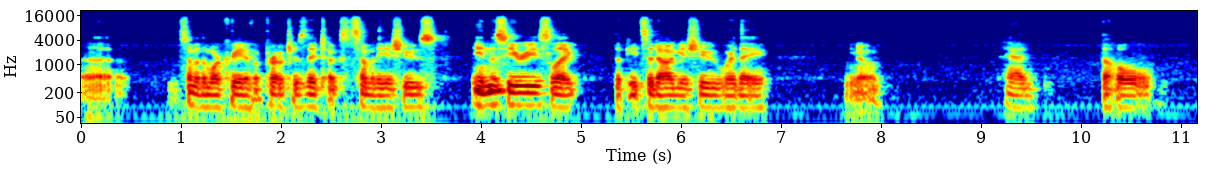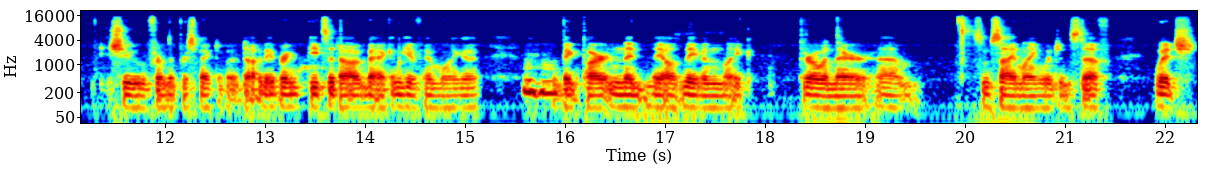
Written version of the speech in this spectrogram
uh, some of the more creative approaches they took to some of the issues in the series, like the pizza dog issue, where they, you know, had the whole issue from the perspective of a dog. They bring pizza dog back and give him like a, a big part, and they they also they even like throw in there um, some sign language and stuff, which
